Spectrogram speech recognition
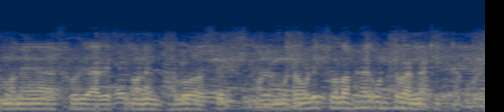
মানে শরীর আগের থেকে অনেক ভালো আছে। মানে মোটামুটি চলাফেরা করতে পারে না ঠিকঠাক করে।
